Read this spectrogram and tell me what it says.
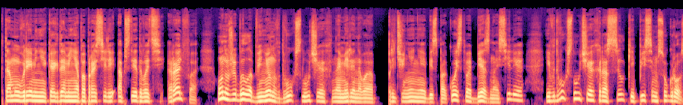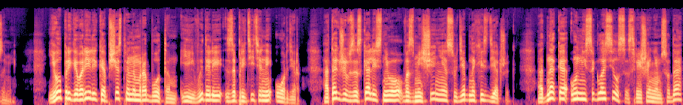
К тому времени, когда меня попросили обследовать Ральфа, он уже был обвинен в двух случаях намеренного причинения беспокойства без насилия и в двух случаях рассылки писем с угрозами. Его приговорили к общественным работам и выдали запретительный ордер, а также взыскали с него возмещение судебных издержек. Однако он не согласился с решением суда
